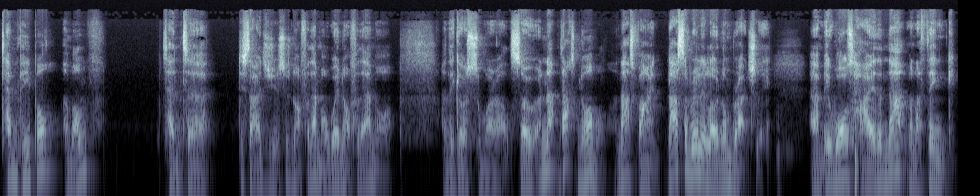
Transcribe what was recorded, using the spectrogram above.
ten people a month tend to decide jiu-jitsu is not for them, or we're not for them, or and they go somewhere else. So, and that, that's normal, and that's fine. That's a really low number actually. Um, it was higher than that, and I think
